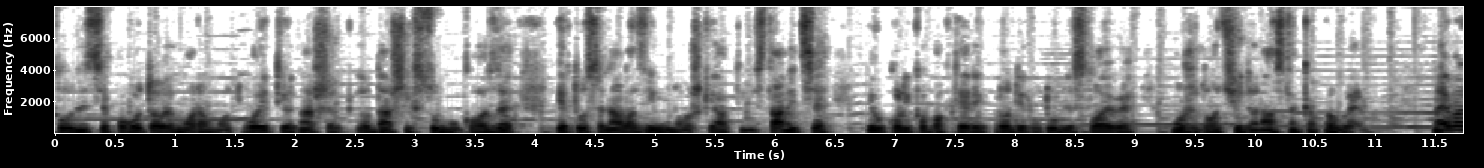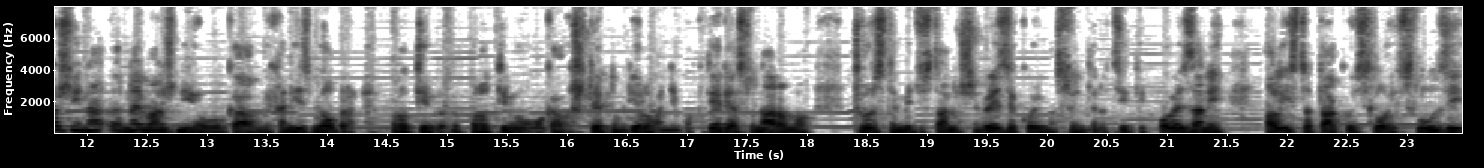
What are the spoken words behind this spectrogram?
sluznice, pogotovo je moramo odvojiti od, naše, od naših submukoze, jer tu se nalazi imunološke aktivne stanice i ukoliko bakterije prodiru dublje slojeve, može doći do nastanka problema. Najvažniji, najvažniji ovoga mehanizmi obrane protiv, protiv ovoga štetnog djelovanja bakterija su naravno čvrste međustanične veze kojima su enterociti povezani, ali isto tako i sloj sluzi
